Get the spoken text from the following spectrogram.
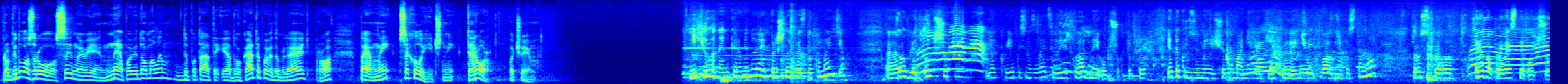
Про підозру синові не повідомили. Депутати і адвокати повідомляють про певний психологічний терор. Почуємо. Нічого не інкримінують, прийшли без документів. е, роблять обшуки, як якось називається невідкладний обшук. Тобто я так розумію, що нема ніяких е, ні ухвал, ні постанов. Просто треба провести обшук.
